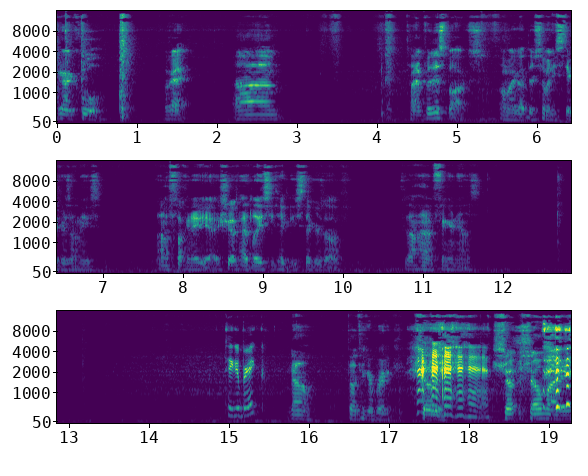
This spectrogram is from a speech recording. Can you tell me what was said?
Very cool. Okay. Um, time for this box. Oh my god, there's so many stickers on these. I'm a fucking idiot. I should have had Lacey take these stickers off. Because I don't have fingernails. Take a break? No, don't take a break. Show, this. show, show my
